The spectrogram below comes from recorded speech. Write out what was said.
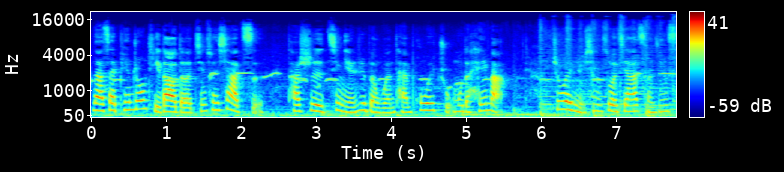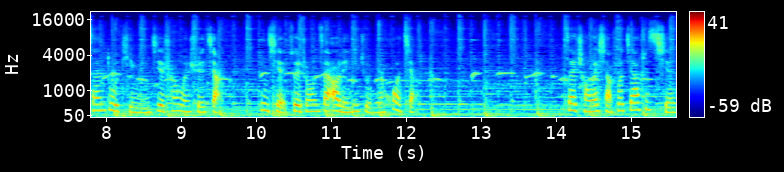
那在片中提到的金村夏子，她是近年日本文坛颇为瞩目的黑马。这位女性作家曾经三度提名芥川文学奖，并且最终在2019年获奖。在成为小说家之前，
